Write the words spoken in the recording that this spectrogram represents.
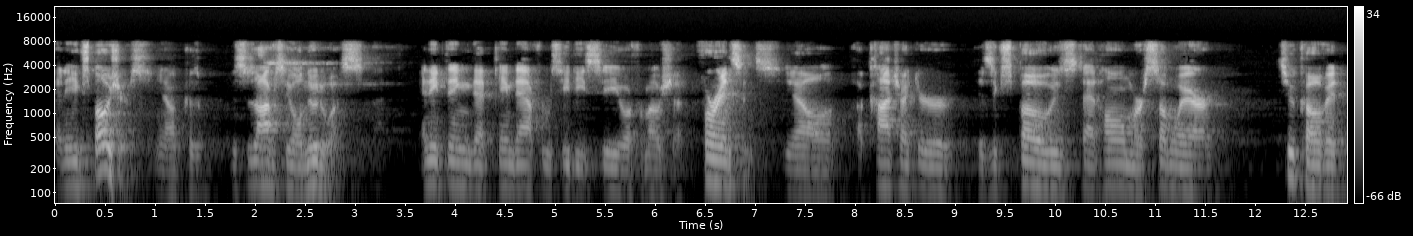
any exposures, you know, because this is obviously all new to us. Anything that came down from CDC or from OSHA. For instance, you know, a contractor is exposed at home or somewhere to COVID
